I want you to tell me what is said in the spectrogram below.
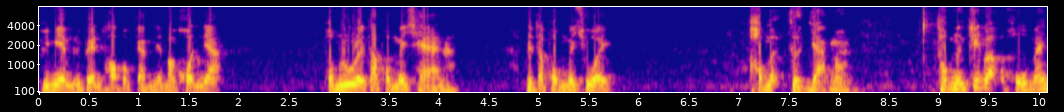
พรีเมียมหรือเพนทอโปรแกรมเนี่ยบางคนเนี่ย ผมรู้เลยถ้าผมไม่แชร์นะหรือถ้าผมไม่ช่วยเขาเกิดยากมาก ผมนึงคิดว่าโอ้โหแม่ง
